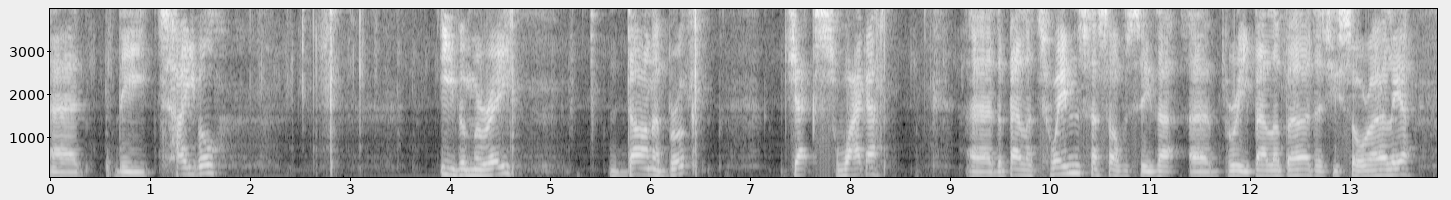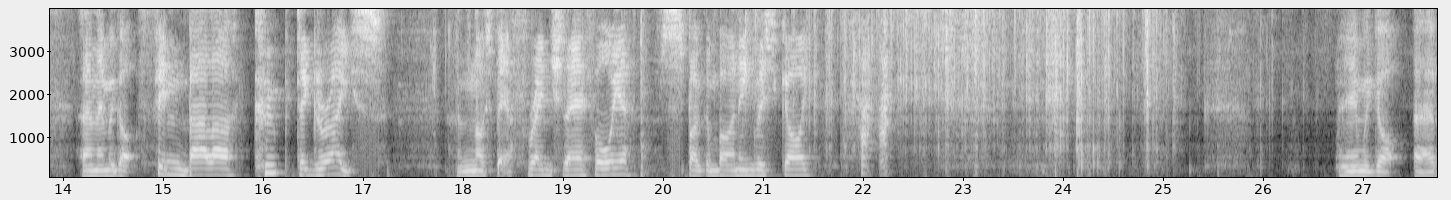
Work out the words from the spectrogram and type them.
uh, the table, Eva Marie, Dana Brooke, Jack Swagger, uh, the Bella twins. That's obviously that uh, Brie Bella bird as you saw earlier. And then we've got Finn Balor, Coup de Grace. A nice bit of French there for you, spoken by an English guy. and we got uh,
